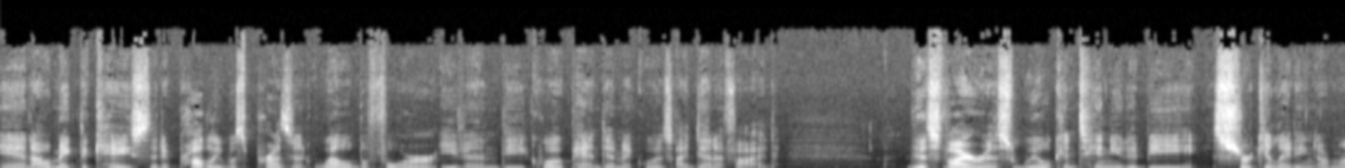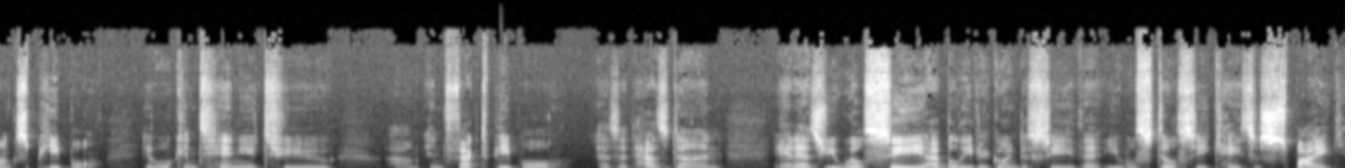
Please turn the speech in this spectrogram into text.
And I'll make the case that it probably was present well before even the quote pandemic was identified. This virus will continue to be circulating amongst people. It will continue to um, infect people as it has done. And as you will see, I believe you're going to see that you will still see cases spike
